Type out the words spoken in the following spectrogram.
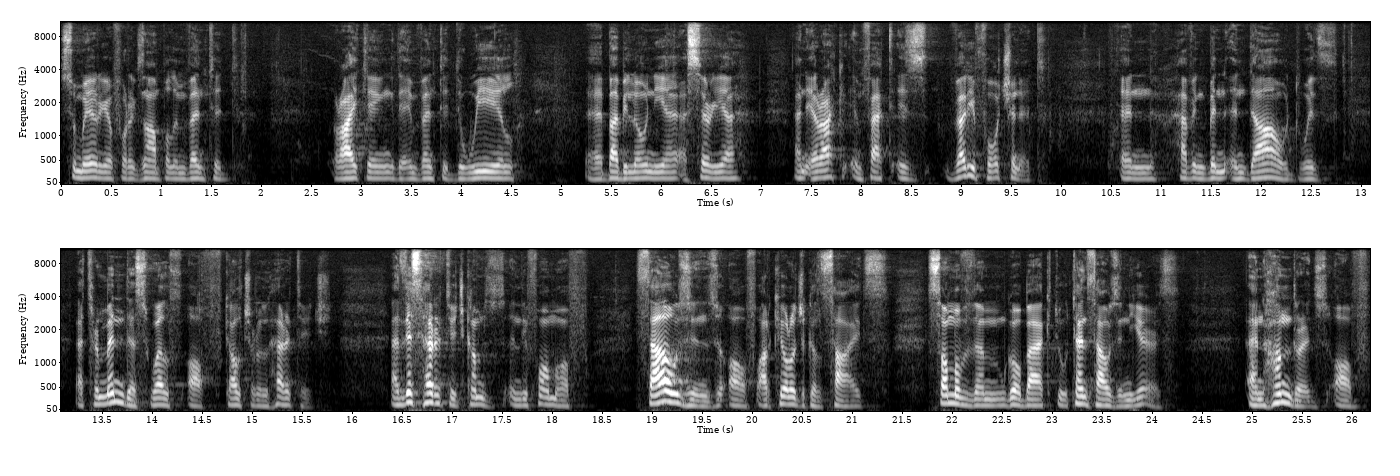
Sumeria, for example, invented writing, they invented the wheel, uh, Babylonia, Assyria, and Iraq, in fact, is very fortunate in having been endowed with a tremendous wealth of cultural heritage. And this heritage comes in the form of thousands of archaeological sites. Some of them go back to 10,000 years, and hundreds of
